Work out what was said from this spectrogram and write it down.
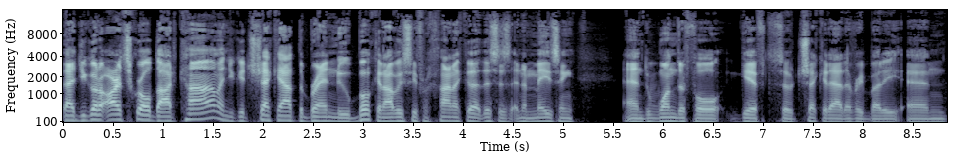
that you go to artscroll.com and you could check out the brand new book. And obviously for Hanukkah, this is an amazing and wonderful gift. So check it out, everybody. And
